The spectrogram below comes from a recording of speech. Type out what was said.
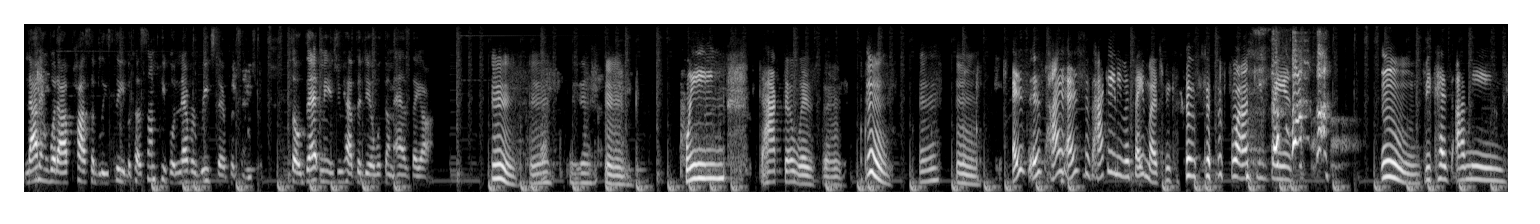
not in what I possibly see? Because some people never reach their potential. So that means you have to deal with them as they are. Mm, mm, mm, mm. Queen, Dr. Wisdom. Mm, mm. It's, it's, I, it's just, I can't even say much because that's why I keep saying, mm, because I mean,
